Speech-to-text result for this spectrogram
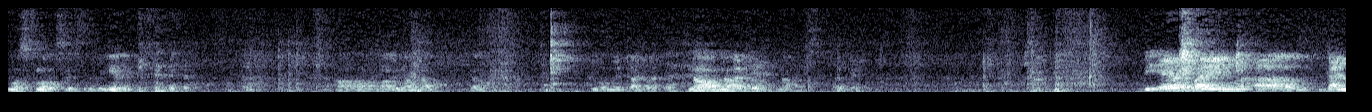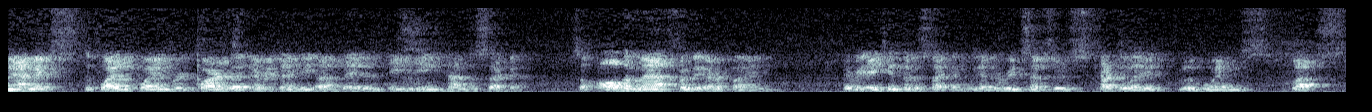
Moore's flowed since the beginning? O- o- Only one note, go. you want me to talk about that? No, no, Okay. no, no. Okay. The airplane uh, dynamics to fly the plane required that everything be updated 18 times a second. So all the math for the airplane, every 18th of a second, we had to read sensors, calculate, move wings, flaps,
